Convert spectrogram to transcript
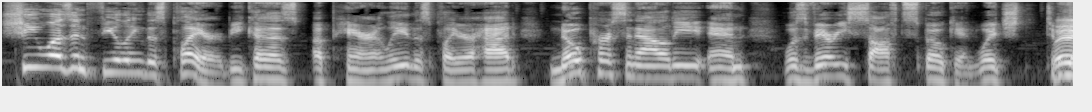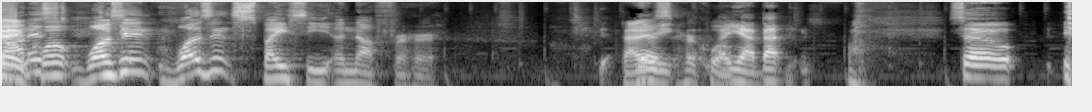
she wasn't feeling this player because apparently this player had no personality and was very soft spoken, which to wait, be honest quote, wasn't wasn't spicy enough for her. That is her quote. Uh, yeah, but so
